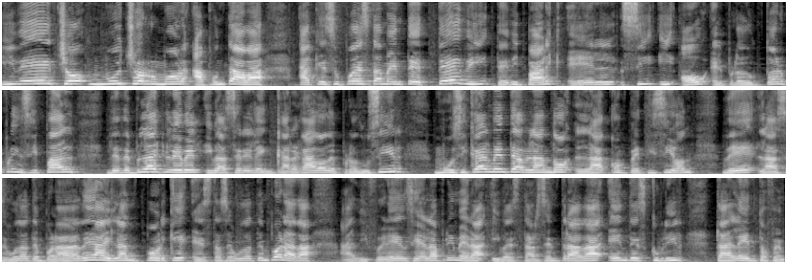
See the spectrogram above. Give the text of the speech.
Y de hecho mucho rumor apuntaba a que supuestamente Teddy, Teddy Park, el CEO, el productor principal de The Black Level, iba a ser el encargado de producir musicalmente hablando la competición de la segunda temporada de Island porque esta segunda temporada, a diferencia de la primera, iba a estar centrada en descubrir talento femenino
